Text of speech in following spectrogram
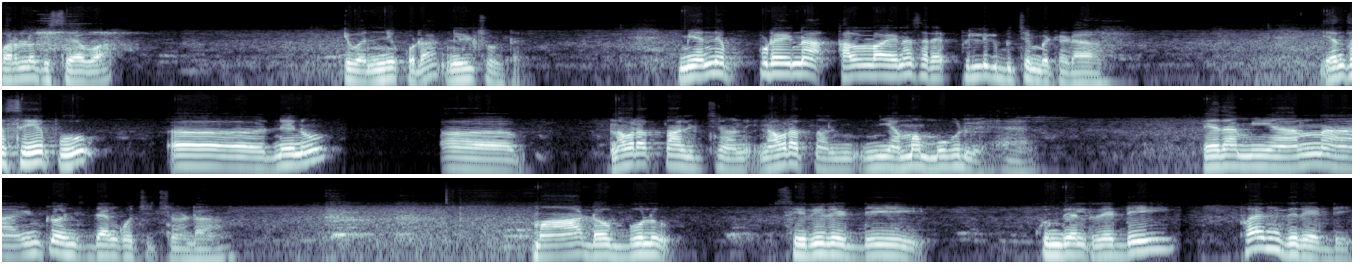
పరులకు సేవ ఇవన్నీ కూడా నిలిచి ఉంటాయి. మీ అన్న ఎప్పుడైనా కళ్ళలో అయినా సరే పిల్లికి బిచ్చం పెట్టాడా? ఎంతసేపు నేను నవరత్నాలు ఇచ్చినాను నవరత్నాలు నీ అమ్మ మొగుడివే. లేదా మీ అన్న ఇంట్లో నుంచి బ్యాంక్ వచ్చి ఇచ్చినాడా? మా డబ్బులు సిరిరెడ్డి కుందేలు రెడ్డి పందిరెడ్డి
